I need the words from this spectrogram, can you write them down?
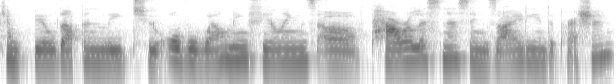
can build up and lead to overwhelming feelings of powerlessness, anxiety, and depression.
